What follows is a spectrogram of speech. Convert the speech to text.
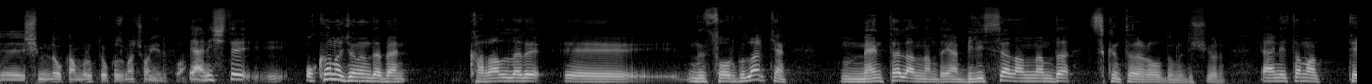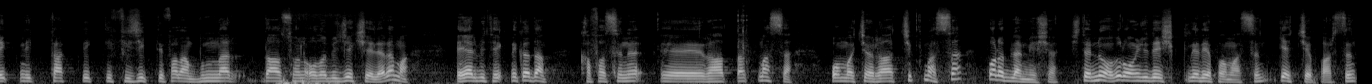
E, şimdi Okan Buruk 9 maç 17 puan. Yani işte e, Okan Hoca'nın da ben kararlarını sorgularken mental anlamda yani bilişsel anlamda sıkıntılar olduğunu düşünüyorum. Yani tamam teknik, taktikti, fizikti falan bunlar daha sonra olabilecek şeyler ama eğer bir teknik adam kafasını e, rahatlatmazsa, o maça rahat çıkmazsa problem yaşar. İşte ne olur oyuncu değişiklikleri yapamazsın, geç yaparsın.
